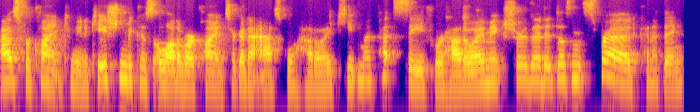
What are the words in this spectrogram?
as for client communication, because a lot of our clients are going to ask, well, how do I keep my pet safe or how do I make sure that it doesn't spread, kind of thing.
